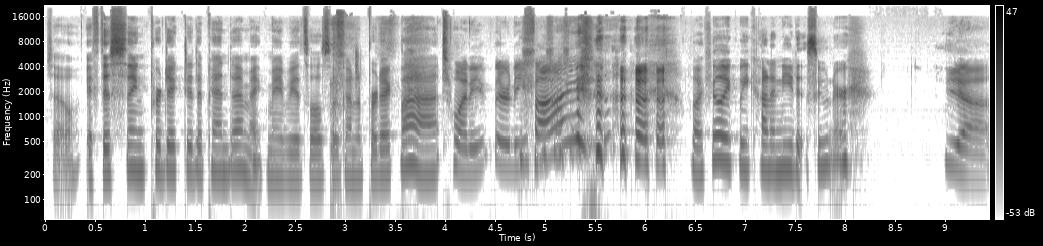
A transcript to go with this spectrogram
So if this thing predicted a pandemic, maybe it's also going to predict that. 2035. Well, I feel like we kind of need it sooner. yeah.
